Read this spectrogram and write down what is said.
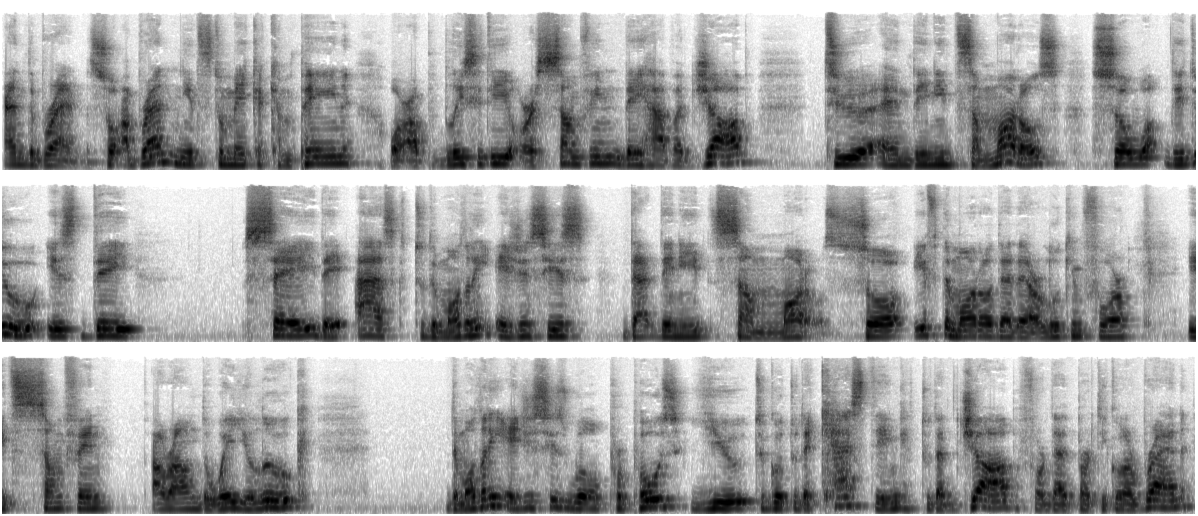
and the brand. So a brand needs to make a campaign or a publicity or something. They have a job to and they need some models. So what they do is they say they ask to the modeling agencies that they need some models. So if the model that they are looking for is something around the way you look, the modeling agencies will propose you to go to the casting to that job for that particular brand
